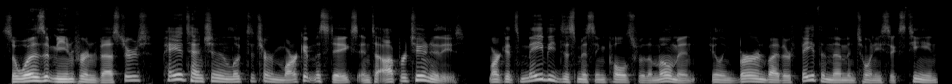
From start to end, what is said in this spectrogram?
So, what does it mean for investors? Pay attention and look to turn market mistakes into opportunities. Markets may be dismissing polls for the moment, feeling burned by their faith in them in 2016,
